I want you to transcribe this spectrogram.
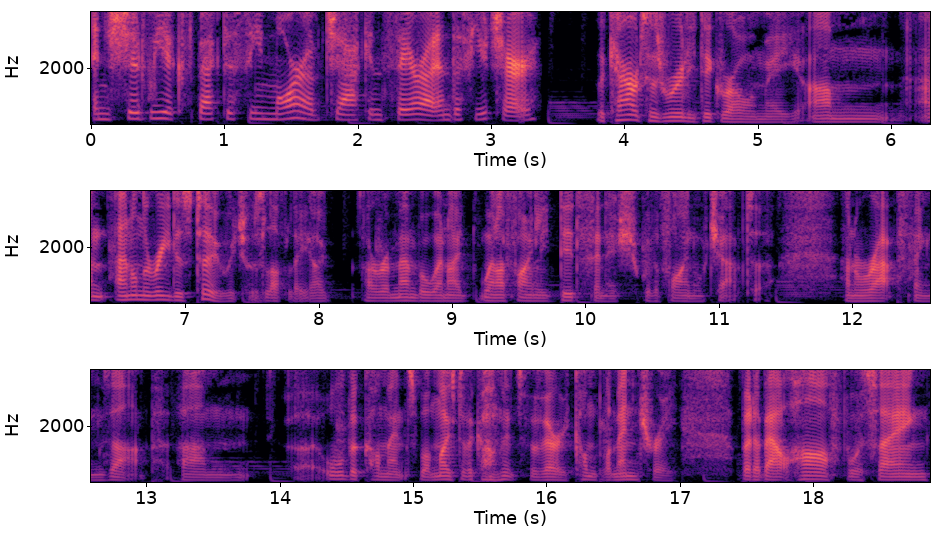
and should we expect to see more of Jack and Sarah in the future? The characters really did grow on me, um, and and on the readers too, which was lovely. I, I remember when I when I finally did finish with a final chapter and wrap things up. Um, uh, all the comments, well, most of the comments were very complimentary, but about half were saying,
